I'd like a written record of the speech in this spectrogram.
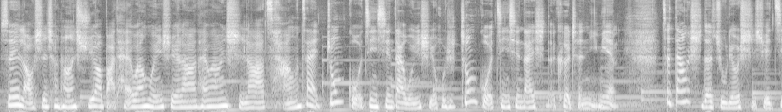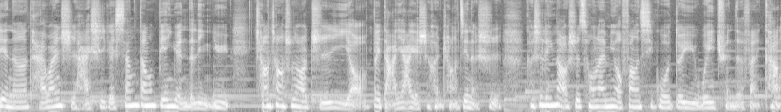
所以老师常常需要把台湾文学啦、台湾史啦藏在中国近现代文学或是中国近现代史的课程里面。在当时的主流史学界呢，台湾史还是一个相当边缘的领域，常常受到质疑哦，被打压也是很常见的事。可是林老师从来没有放弃过对于威权的。反抗，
